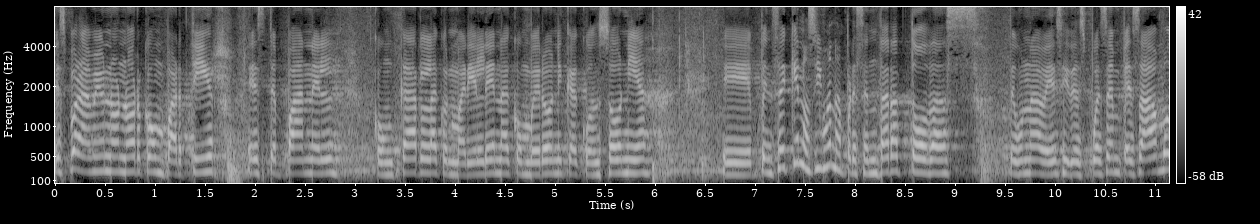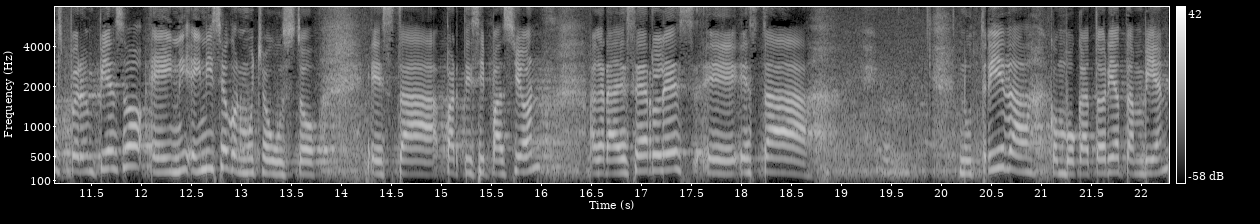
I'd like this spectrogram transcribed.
Es para mí un honor compartir este panel con Carla, con María Elena, con Verónica, con Sonia. Eh, pensé que nos iban a presentar a todas de una vez y después empezamos, pero empiezo e, e inicio con mucho gusto esta participación. Agradecerles eh, esta nutrida convocatoria también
